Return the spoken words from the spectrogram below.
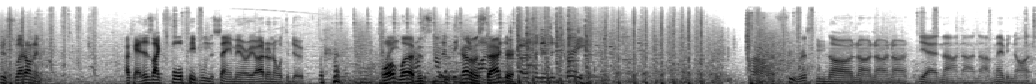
Should sweat on him. Okay, there's like four people in the same area. I don't know what to do. 12 left. I'm It's, it's kind of a might have been stacker. the person in the tree. Oh, that's too risky. No, no, no, no. Yeah, no, no, no. Maybe not.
